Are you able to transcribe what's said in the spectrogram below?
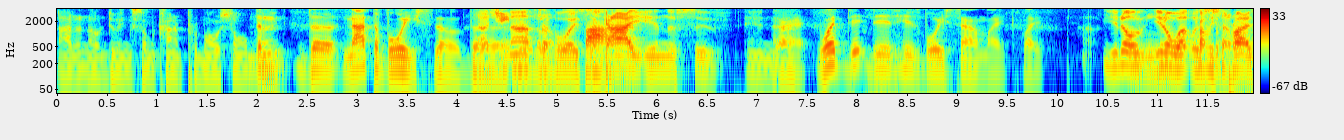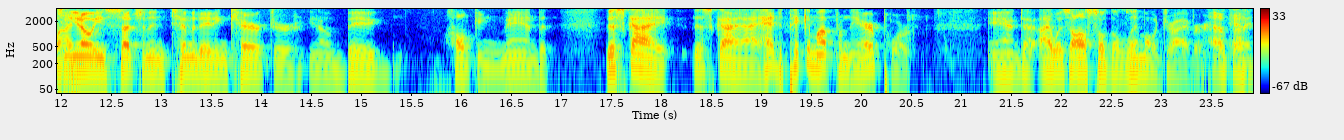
I don't know, doing some kind of promotional The thing. the not the voice though. The Not James Not the voice, Body. the guy in the suit. And all uh, right. What did, did his voice sound like? Like You know, you know what was Probably sounded like surprising. you know, he's such an intimidating character. You know, big, hulking man. But this guy, this guy, I had to pick him up from the airport, and uh, I was also the limo driver. Okay.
